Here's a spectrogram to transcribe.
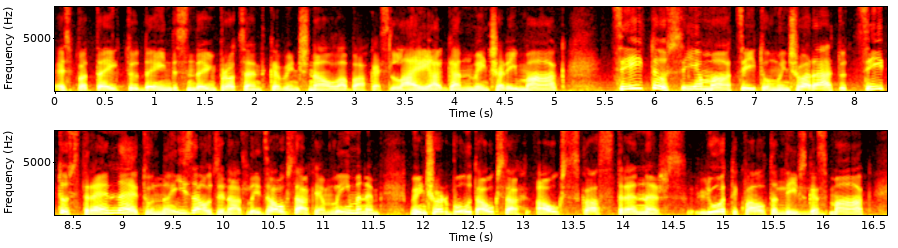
es pat teiktu, 99% ka viņš nav labākais. Lai gan viņš arī māca citus iemācīt, un viņš varētu citus trenēt un izaudzināt līdz augstākiem līmenim. Viņš var būt augstā, augsts klases treneris, ļoti kvalitatīvs, mm. kas māca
